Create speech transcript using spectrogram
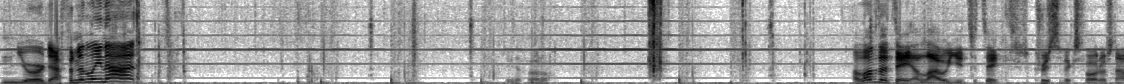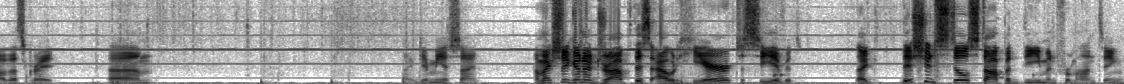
You're definitely not. Take the photo. I love that they allow you to take crucifix photos now. That's great. Um, give me a sign. I'm actually gonna drop this out here to see if it... Like, this should still stop a demon from hunting.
